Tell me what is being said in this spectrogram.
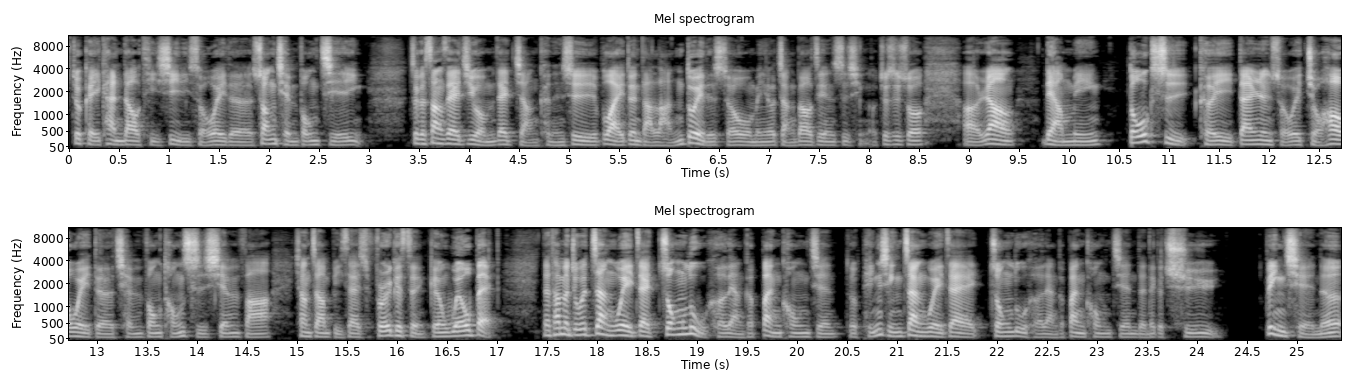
就可以看到体系里所谓的双前锋接应。这个上赛季我们在讲，可能是布莱顿打狼队的时候，我们有讲到这件事情哦，就是说，呃，让两名都是可以担任所谓九号位的前锋同时先发，像这场比赛是 Ferguson 跟 Welbeck，那他们就会站位在中路和两个半空间，就平行站位在中路和两个半空间的那个区域，并且呢，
